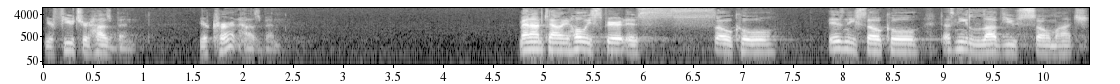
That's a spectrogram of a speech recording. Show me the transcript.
your future husband, your current husband. Man, I'm telling you, Holy Spirit is so cool. Isn't he so cool? Doesn't he love you so much?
